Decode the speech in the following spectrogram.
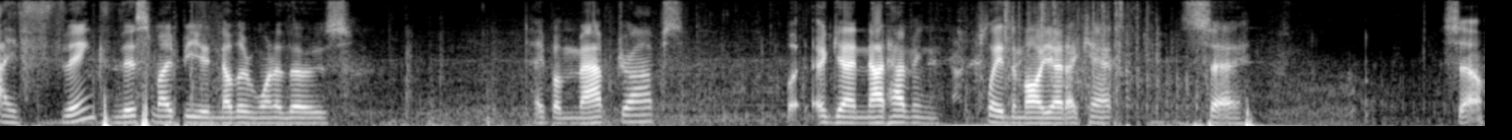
I think this might be another one of those type of map drops. But again, not having played them all yet, I can't say. So.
